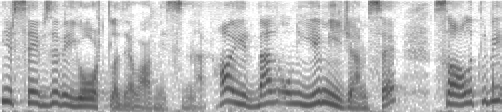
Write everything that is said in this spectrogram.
bir sebze ve yoğurtla devam etsinler. Hayır ben onu yemeyeceğimse sağlıklı bir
